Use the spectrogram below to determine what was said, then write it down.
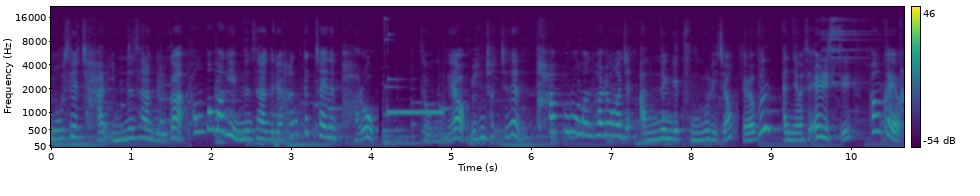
옷을 잘 입는 사람들과 평범하게 입는 사람들의 한 끗 차이는 바로 오는데요. 요즘 셔츠는 top으로만 활용하지 않는 게 국룰이죠. 여러분 안녕하세요 앨리스 펑크예요.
